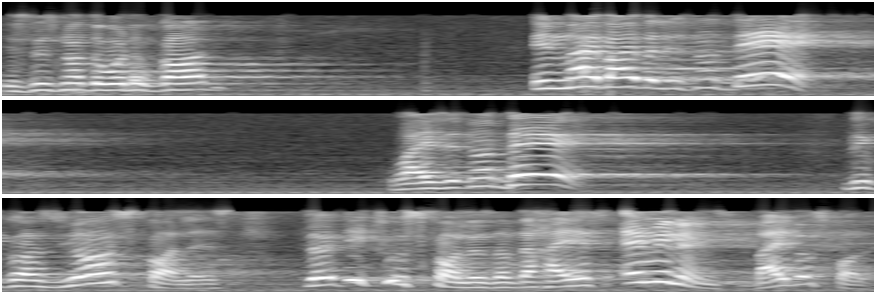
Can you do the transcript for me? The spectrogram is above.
Is this not the Word of God? In my Bible, it's not there. Why is it not there? Because your scholars, 32 scholars of the highest eminence, Bible scholars,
